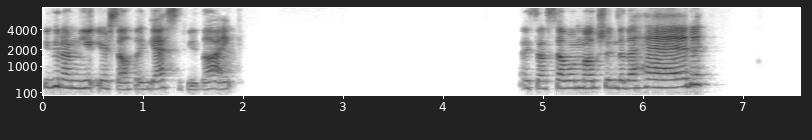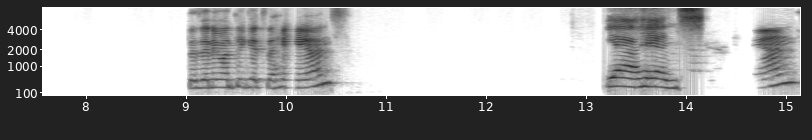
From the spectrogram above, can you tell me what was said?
You can unmute yourself and guess if you'd like. I saw someone motion to the head. Does anyone think it's the hands? Yeah, hands. Hands?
